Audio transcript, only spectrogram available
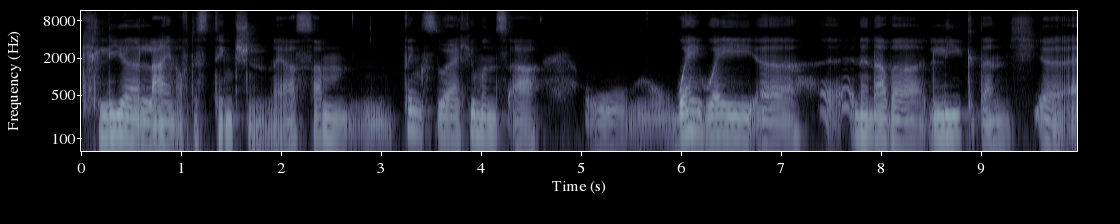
clear line of distinction. There are some things where humans are way, way uh, in another league than uh,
